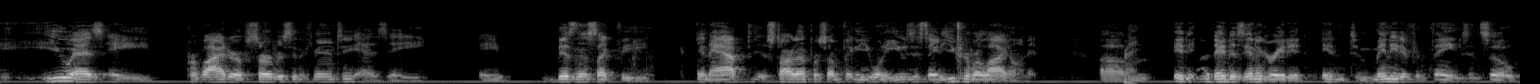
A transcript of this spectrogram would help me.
you as a provider of service in the community, as a a business like the an app, a startup or something, and you want to use this data, you can rely on it. Um, right. it our data is integrated into many different things, and so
